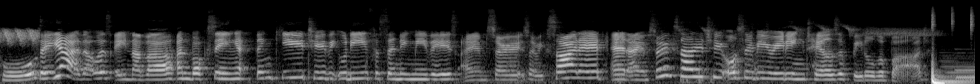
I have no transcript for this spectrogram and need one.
cool. So yeah that was another unboxing. Thank you to the Oodie for sending me these. I am so so excited. And i am so excited to also be reading tales of Beedle the bard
